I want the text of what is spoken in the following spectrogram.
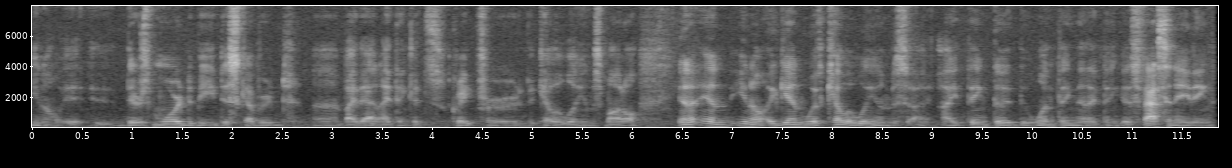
you know, it, it- there's more to be discovered uh, by that. I think it's great for the Keller Williams model, and and you know, again with Keller Williams, I, I think the the one thing that I think is fascinating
